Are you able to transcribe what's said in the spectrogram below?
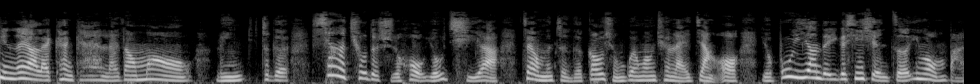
云呢要来看看，来到茂林这个夏秋的时候，尤其啊，在我们整个高雄观光圈来讲哦，有不一样的一个新选择，因为我们把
